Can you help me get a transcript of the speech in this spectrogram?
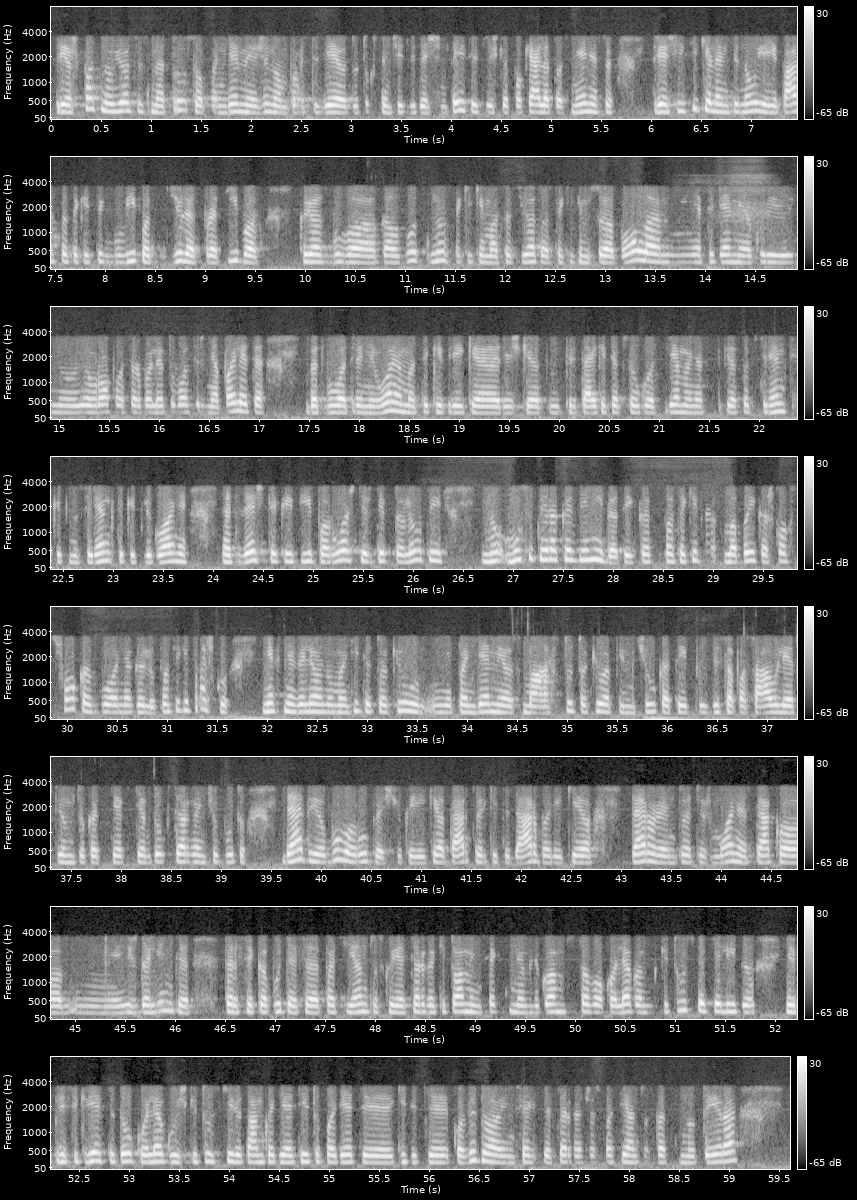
prieš pat naujuosius metus, o pandemija, žinom, prasidėjo 2020-aisiais, reiškia po keletos mėnesių, prieš įsikeliant į naują į pastatą, kai tik vyko didžiulės pratybos, kurios buvo galbūt, nu, sakykime, asocijuotos, sakykime, su ebola epidemija, kuri nu, Europos arba Lietuvos ir nepalėtė, bet buvo treniruojamas, tai kaip reikia, reiškia, pritaikyti apsaugos priemonės, kaip jas apsirengti, kaip nusirengti, kaip ligonį atvežti, kaip jį paruošti ir taip toliau. Tai nu, mūsų tai yra kasdienybė. Tai kad pasakyti, kad labai kažkoks šokas buvo, negaliu pasakyti. Aišku, niekas negalėjo numatyti tokių pandemijos mastų, tokių apimčių, kad taip visą pasaulį apimtų, kad tiek, tiek daug sergančių būtų. Be abejo buvo rūpeščių, kai reikėjo pertvarkyti darbą, reikėjo perorientuoti žmonės, teko mm, išdalinti tarsi kabutėse pacientus, kurie serga kitom infekciniam lygom savo kolegom kitų specialybių ir prisikviesti daug kolegų iš kitų skyrių tam, kad jie ateitų padėti gydyti COVID infekciją sergančius pacientus, bet nu, tai yra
